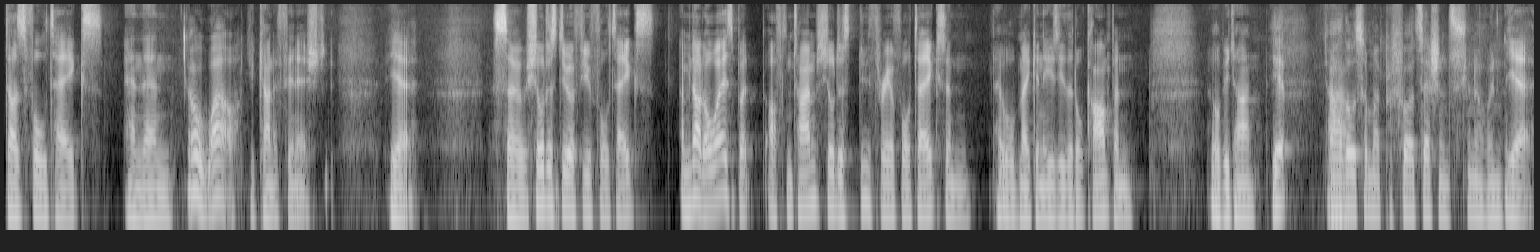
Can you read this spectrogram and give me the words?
does full takes, and then oh wow, you kind of finished. Yeah. So she'll just do a few full takes. I mean, not always, but oftentimes she'll just do three or four takes, and it will make an easy little comp, and it'll be done. Yep. Uh, those are my preferred sessions, you know, when yeah.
